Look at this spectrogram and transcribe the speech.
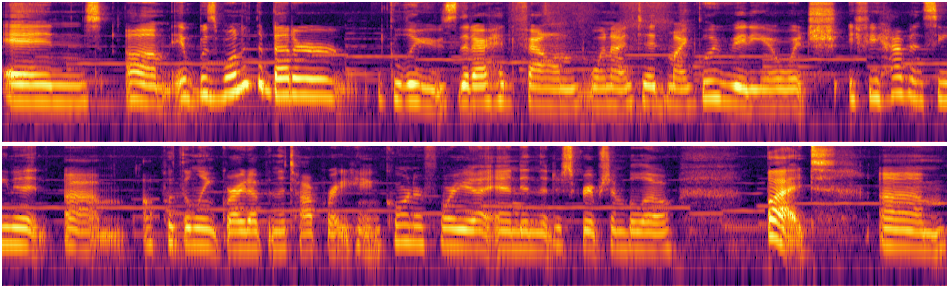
and um, it was one of the better glues that I had found when I did my glue video which if you haven't seen it um, I'll put the link right up in the top right hand corner for you and in the description below. But um,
